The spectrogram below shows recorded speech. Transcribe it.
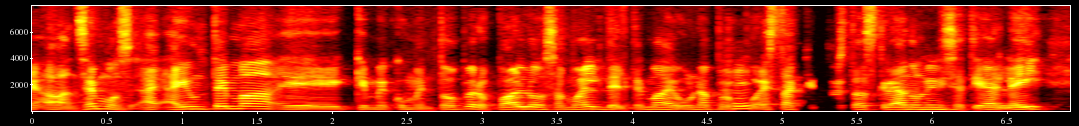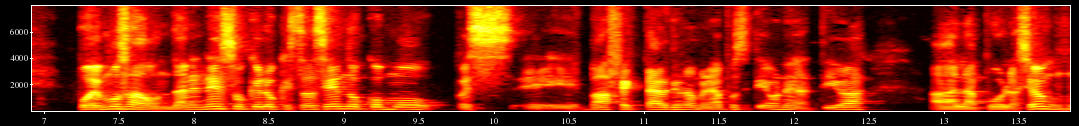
eh, avancemos. Hay, hay, un tema eh, que me comentó, pero Pablo, Samuel, del tema de una propuesta uh -huh. que tú estás creando, una iniciativa de ley. Podemos ahondar en eso, qué es lo que está haciendo, cómo pues, eh, va a afectar de una manera positiva o negativa a la población,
